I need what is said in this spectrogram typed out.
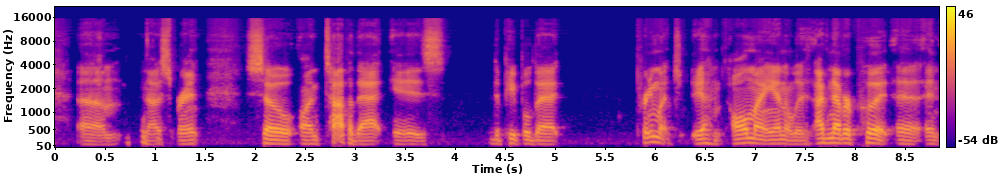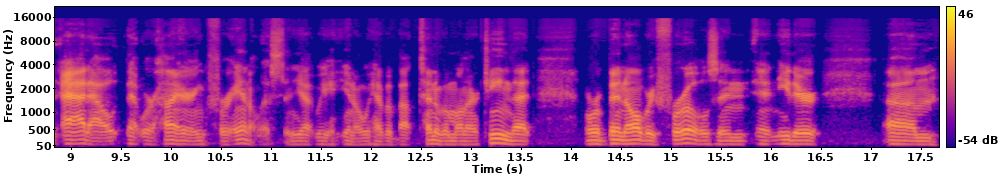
um, not a sprint. So on top of that is the people that pretty much yeah all my analysts i've never put a, an ad out that we're hiring for analysts and yet we you know we have about 10 of them on our team that or been all referrals and and either um,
